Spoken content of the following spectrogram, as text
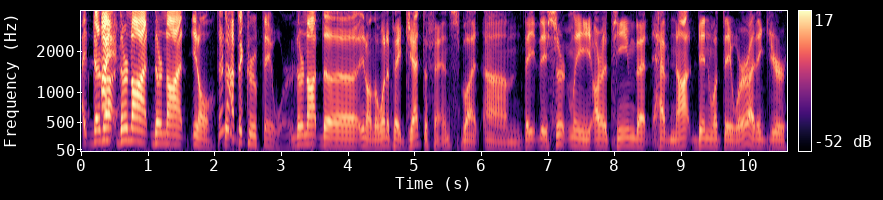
I they're not I, they're not they're not you know they're, they're, not the group they were. They're not the you know the Winnipeg Jet defense, but um, they they certainly are a team that have not been what they were. I think your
